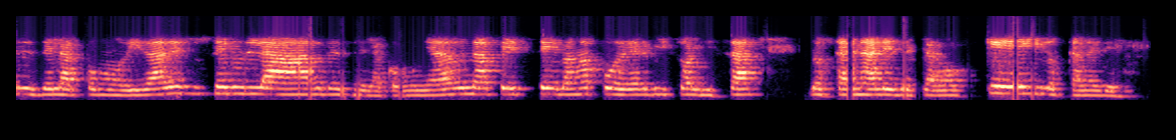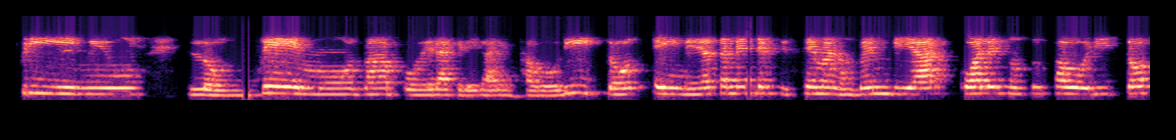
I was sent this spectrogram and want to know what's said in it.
desde la comodidad de su celular, desde la comunidad de una PC, van a poder visualizar los canales de plan OK, los canales premium, los demos, van a poder agregar en favoritos e inmediatamente el sistema nos va a enviar cuáles son sus favoritos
